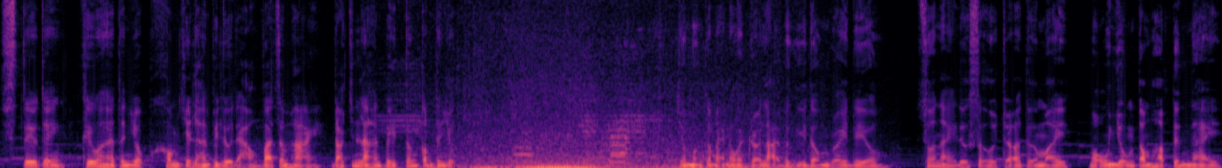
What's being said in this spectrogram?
Steal tiền khi quan hệ tình dục không chỉ là hành vi lừa đảo và xâm hại, đó chính là hành vi tấn công tình dục. Chào mừng các bạn đã quay trở lại với Gidon Radio. Số này được sự hỗ trợ từ Mây, một ứng dụng tổng hợp tin hay,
